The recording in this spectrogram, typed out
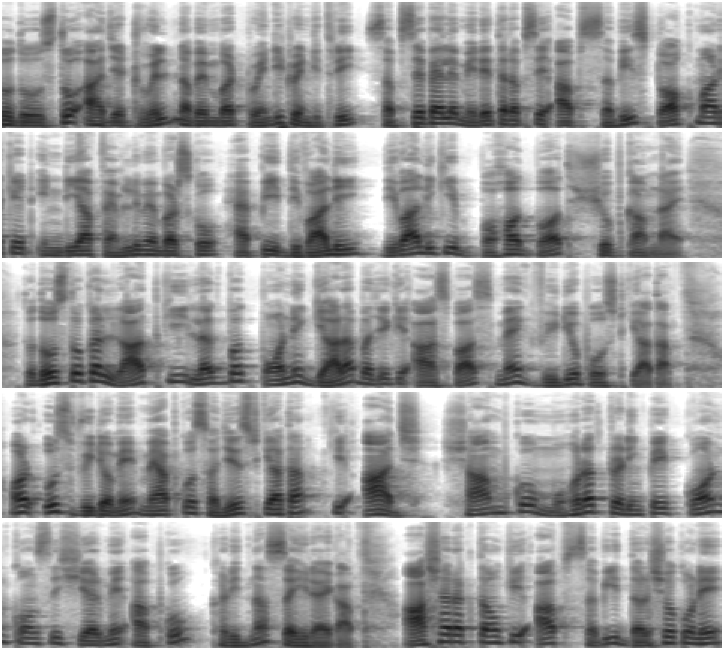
तो दोस्तों, आज है 12 नवंबर 2023 सबसे पहले मेरे तरफ़ से आप सभी stock market India family members को हैप्पी दिवाली। दिवाली की बहुत बहुत शुभकामनाएँ। तो दोस्तों, कल रात की लगभग पौने 11 बजे के आसपास मैं एक वीडियो पोस्ट किया था और उस वीडियो में मैं आपको सजेस्ट किया था कि आज शाम को मुहूर्त ट्रेडिंग पे कौन कौन से शेयर में आपको खरीदना सही रहेगा। आशा रखता हूँ कि आप सभी दर्शकों ने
